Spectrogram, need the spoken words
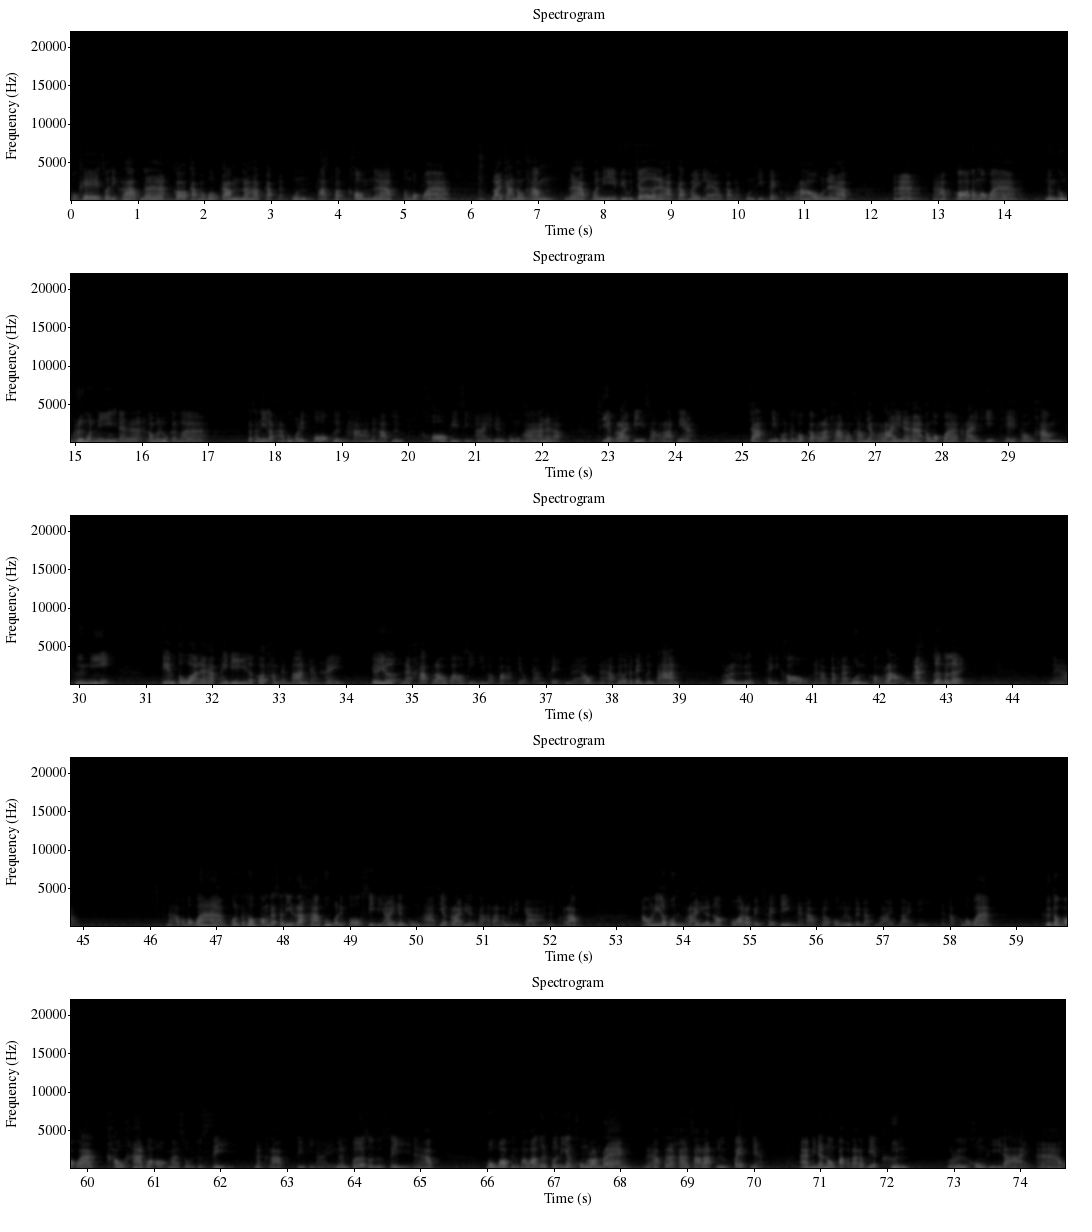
โอเค สวัสดีครับนะฮะ ก็กลับมาพบกันนะครับกับแลบหุ้น plus com นะครับ ต้องบอกว่ารายการทองคำนะครับ วันนี้ฟิวเจอร์นะครับ กลับมาอีกแล้วกับแลบหุ้นทีเฟกของเรานะครับ อ่า นะครับ ก็ต้องบอกว่า1นึ่ทุ่มครึ่งวันนี้นะฮะ เรามาดูกันว่าดัชนีราคาผู้บริโภคพื้นฐานนะครับ หรือ Core PCI เดือนกุมภานะครับ เทียบรายปีสหรัฐเนี่ย จะมีผลกระทบกับราคาทองคำอย่างไรนะฮะ ต้องบอกว่าใครที่เทรดทองคำคืนนี้เตรียมตัวนะครับให้ดีแล้วก็ทำกันบ้านกันให้เยอะๆนะครับ เราก็เอาสิ่งดีมาฝากเกี่ยวกับการเทรดอยู่แล้วนะครับ ไม่ว่าจะเป็นพื้นฐานหรือเทคนิคนะครับ กับแลบหุ้นของเราอะเริ่มกันเลยนะครับนะครับเขาบอกว่าผลกระทบของดัชนีราคาผู้บริโภค CPI เดือนกุมภาเทียบรายเดือนสหรัฐอเมริกานะครับ เอาวันนี้เราพูดถึงรายเดือนเนาะเพราะว่าเราเป็นเทรดดิ้งนะครับเราคงไม่ดูเป็นแบบรายรายปีนะครับเขาบอกว่าคือต้องบอกว่าเขาคาดว่าออกมา 0.4 นะครับ CPI เงินเฟ้อ 0.4 นะครับบ่งบอกถึงภาวะเงินเฟ้อที่ยังคงร้อนแรงนะครับธนาคารสหรัฐหรือเฟดเนี่ยอาจมีแนวโน้มปรับอัตราดอกเบี้ยขึ้น หรือคงที่ได้อ้าว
